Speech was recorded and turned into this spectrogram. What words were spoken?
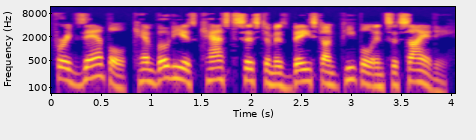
For example, Cambodia's caste system is based on people in society.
